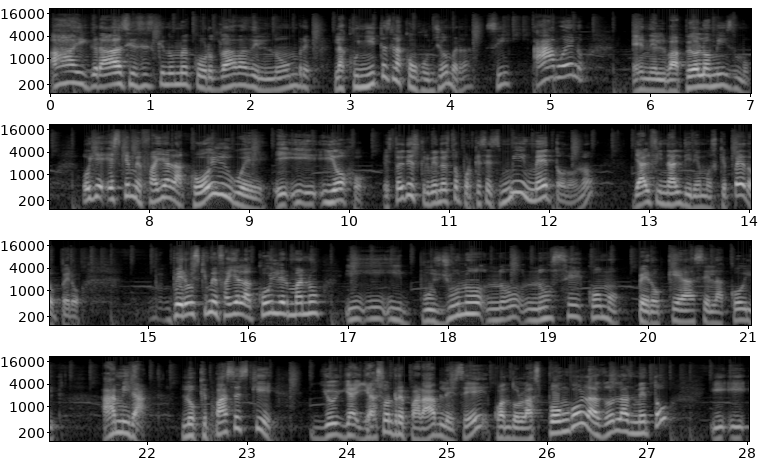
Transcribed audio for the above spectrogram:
Ay, gracias, es que no me acordaba del nombre. La cuñita es la conjunción, ¿verdad? Sí. Ah, bueno. En el vapeo lo mismo. Oye, es que me falla la coil, güey. Y, y, ojo, estoy describiendo esto porque ese es mi método, ¿no? Ya al final diremos qué pedo, pero pero es que me falla la coil, hermano. Y, y- pues yo no, no, no sé cómo. Pero ¿qué hace la coil? Ah, mira, lo que pasa es que yo ya, ya son reparables, ¿eh? Cuando las pongo, las dos las meto. Y, y-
